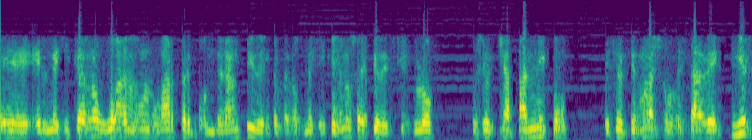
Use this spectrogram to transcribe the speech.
eh, el mexicano guarda un lugar preponderante y dentro de los mexicanos hay que decirlo, pues el chapaneco es el que más sobresale y es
